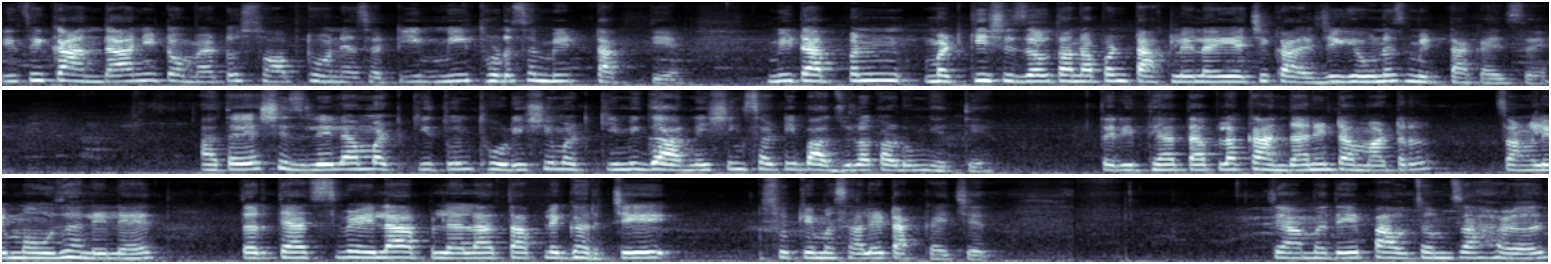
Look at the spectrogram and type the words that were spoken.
इथे कांदा आणि टोमॅटो सॉफ्ट होण्यासाठी मी थोडंसं मीठ टाकते मीठ आपण मटकी शिजवताना पण टाकलेलं आहे याची काळजी घेऊनच मीठ टाकायचं आहे आता या शिजलेल्या मटकीतून थोडीशी मटकी मी गार्निशिंगसाठी बाजूला काढून घेते. तर इथे आता आपला कांदा आणि टमाटर चांगले मऊ झालेले आहेत. तर त्याच वेळेला आपल्याला आता आपले घरचे सुके मसाले टाकायचे आहेत. त्यामध्ये पाव चमचा हळद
